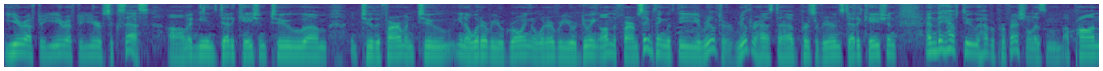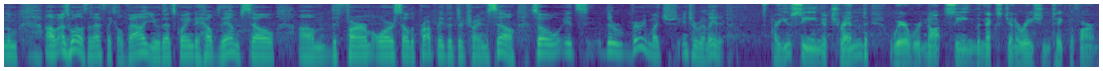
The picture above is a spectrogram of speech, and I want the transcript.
year after year after year of success. Um, it means dedication to um, to the farm and to you know whatever you're growing or whatever you're doing on the farm. Same thing with the realtor. Realtor has to have perseverance, dedication, and they have to have a professionalism upon them, um, as well as an ethical value that's going to help them sell um, the farm or sell the property property that they're trying to sell. So it's they're very much interrelated. Are you seeing a trend where we're not seeing the next generation take the farm?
